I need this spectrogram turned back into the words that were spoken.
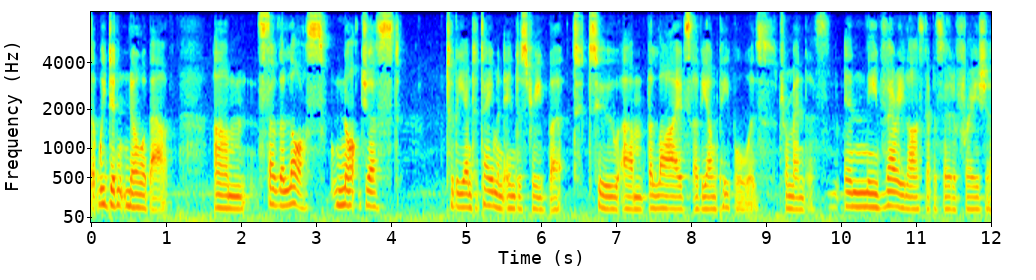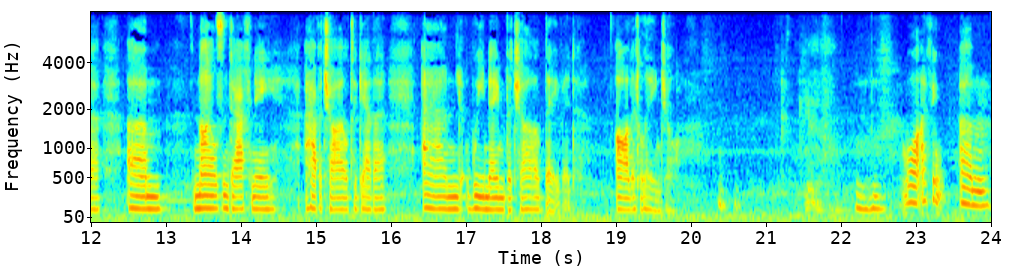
that we didn't know about. Um, so the loss, not just to the entertainment industry, but to um, the lives of young people, was tremendous. In the very last episode of Frasier, um, Niles and Daphne have a child together, and we named the child David, our little angel. Beautiful. Well, I think um,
